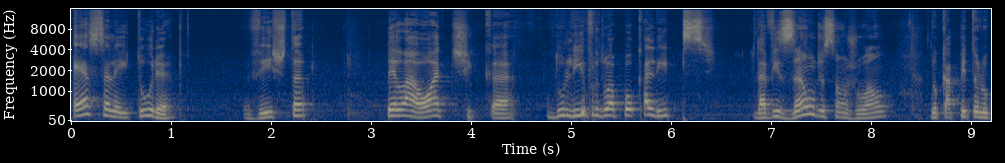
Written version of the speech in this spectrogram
essa leitura vista pela ótica do livro do Apocalipse, da visão de São João, no capítulo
